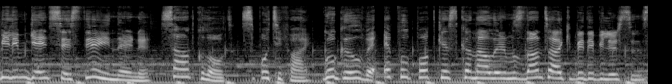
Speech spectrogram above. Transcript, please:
Bilim Genç Sesli yayınlarını SoundCloud, Spotify, Google ve Apple Podcast kanallarımızdan takip edebilirsiniz.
